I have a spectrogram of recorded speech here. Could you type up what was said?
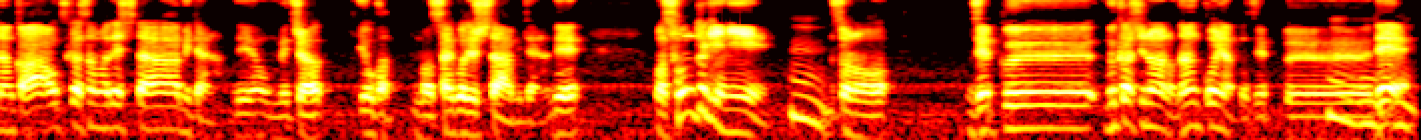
なんか、あ、お疲れ様でした、みたいな。で、めっちゃよかった、まあ、最高でした、みたいな。で、まあ、その時に、うん。その、ゼップ、昔のあの、南港にあったゼップで、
